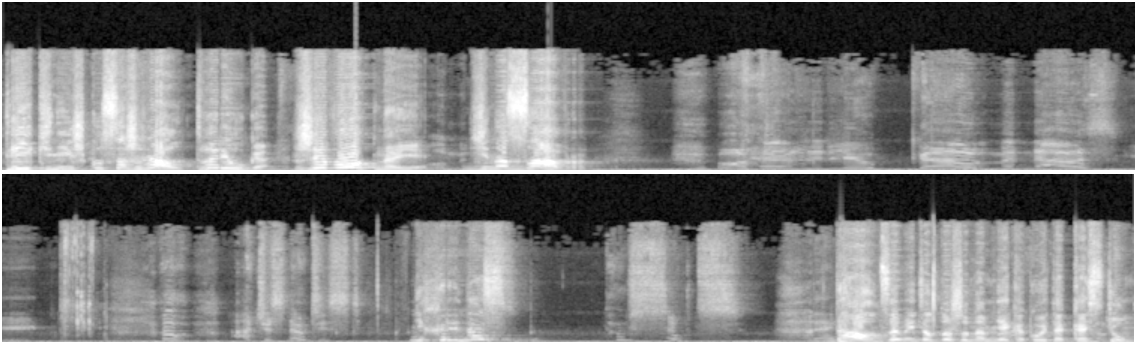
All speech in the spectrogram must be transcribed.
Ты книжку сожрал, тварюга! Животное! Динозавр! Ни хрена с... Да, он заметил то, что на мне какой-то костюм.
